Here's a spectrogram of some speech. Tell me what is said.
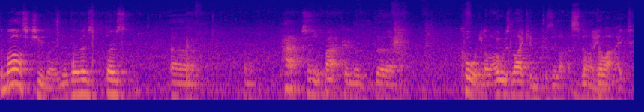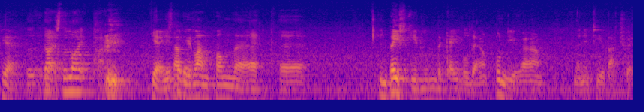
The masks you wear, those, those uh, kind of packs on your back and the, the cord, I always like them because they're like a spine. the light, yeah. The- That's the light pack. Yeah, you'd have your lamp on there, uh, and basically you'd run the cable down under your arm and then into your battery.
